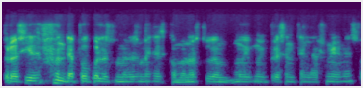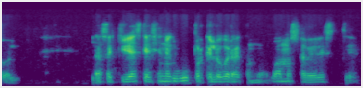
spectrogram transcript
Pero sí, de, a poco los primeros meses, como no estuve muy, muy presente en las reuniones o las actividades que hacía en el grupo, porque luego era como, vamos a ver este,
